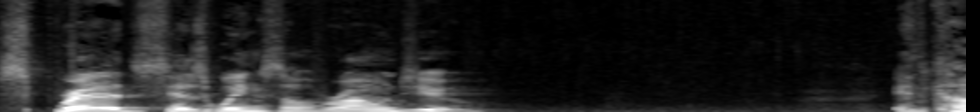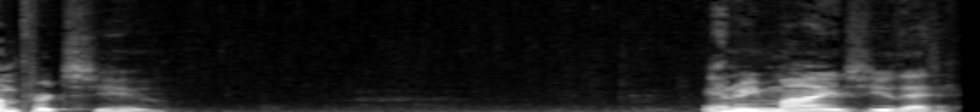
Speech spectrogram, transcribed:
spreads His wings around you and comforts you and reminds you that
